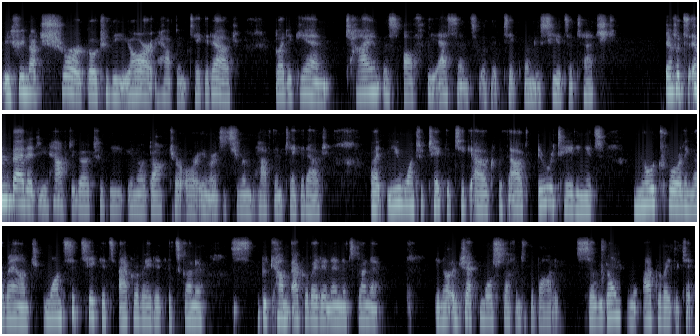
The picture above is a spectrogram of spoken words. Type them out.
If you're not sure, go to the ER, have them take it out. But again, time is of the essence with a tick when you see it's attached. If it's embedded, you have to go to the you know doctor or emergency room, have them take it out. But you want to take the tick out without irritating it, no twirling around. Once a tick gets aggravated, it's going to become aggravated and it's going to, you know, inject more stuff into the body. So we don't want to aggravate the tick.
